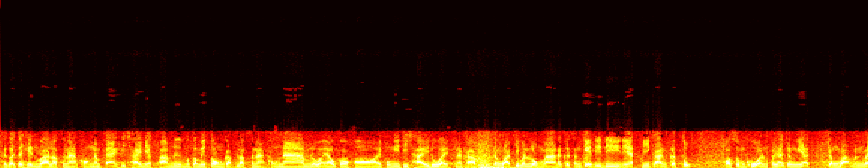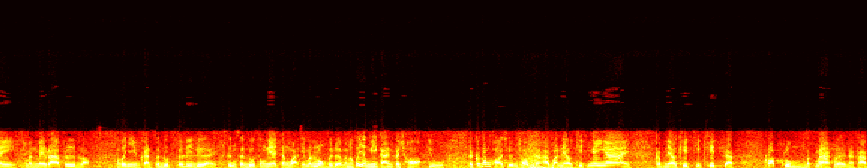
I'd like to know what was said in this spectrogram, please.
แต่ก็จะเห็นว่าลักษณะของน้ำแป้งที่ใช้เนี่ยความหนืดมันก็ไม่ตรงกับลักษณะของน้ำหรือว่าแอลกอฮอล์อะไรพวกนี้ที่ใช้ด้วยนะครับจังหวะที่มันลงมาถ้าเกิดสังเกตดีๆเนี่ยมีการกระตุกพอสมควร เพราะฉะนั้นตรงนี้จังหวะมันไม่ มันไม่ราบรื่นหรอก มันก็ยังมีการสะดุดไปเรื่อยๆ ซึ่งสะดุดตรงนี้จังหวะที่มันลงไปด้วย มันก็ยังมีการกระชอกอยู่ แต่ก็ต้องขอชื่นชมนะครับ ว่าแนวคิดง่าย ๆ กับแนวคิดที่คิดแบบครอบคลุมมาก ๆเลยนะครับ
